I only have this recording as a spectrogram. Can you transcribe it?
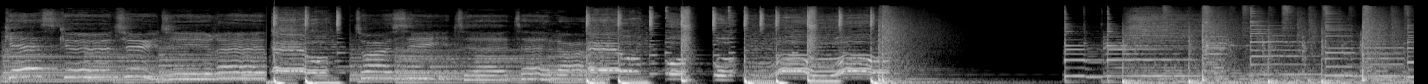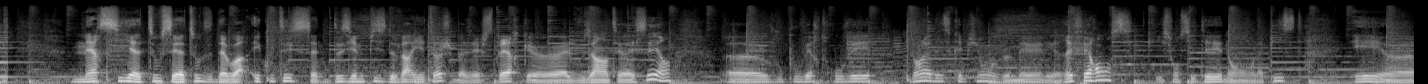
Qu'est-ce que tu dirais? Toi si t'étais là Merci à tous et à toutes d'avoir écouté cette deuxième piste de Varietoche. Bah, J'espère qu'elle vous a intéressé. Hein. Euh, vous pouvez retrouver dans la description, je mets les références qui sont citées dans la piste. Et euh,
